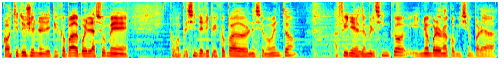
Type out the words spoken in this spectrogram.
constituyen el episcopado, pues él asume como presidente del episcopado en ese momento, a fines del 2005, y nombra una comisión para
